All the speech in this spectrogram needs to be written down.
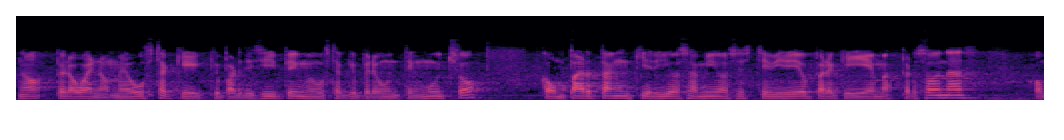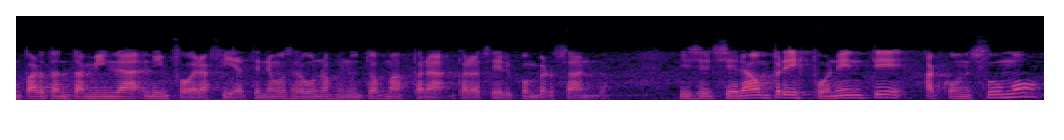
¿no? Pero bueno, me gusta que, participen, me gusta que pregunten mucho. Compartan, queridos amigos, este video para que llegue más personas. Compartan también la, infografía. Tenemos algunos minutos más para, seguir conversando. Dice, ¿será un predisponente a consumo?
